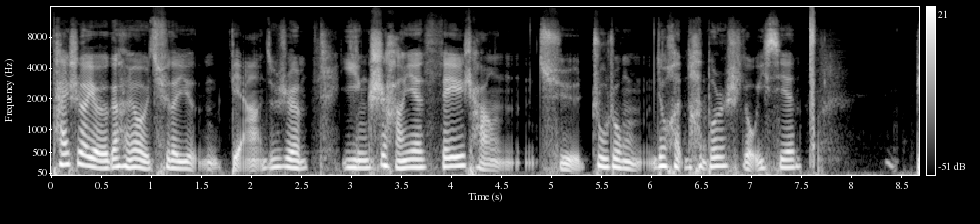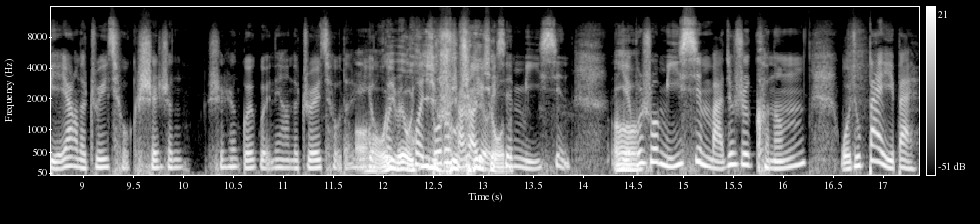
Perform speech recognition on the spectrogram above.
拍摄有一个很有趣的一点啊，就是影视行业非常去注重，就很很多人是有一些别样的追求，神神神神鬼鬼那样的追求的，有会会多多少少有一些迷信，嗯也不是说迷信吧，就是可能我就拜一拜。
